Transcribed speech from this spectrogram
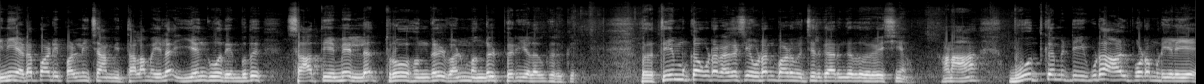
இனி எடப்பாடி பழனிசாமி தலைமையில் இயங்குவது என்பது சாத்தியமே இல்லை. துரோகங்கள் வன்மங்கள் பெரிய அளவுக்கு இருக்குது ஒரு திமுகவோட ரகசிய உடன்பாடு வச்சுருக்காருங்கிறது ஒரு விஷயம். ஆனால் பூத் கமிட்டி கூட ஆள் போட முடியலையே.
